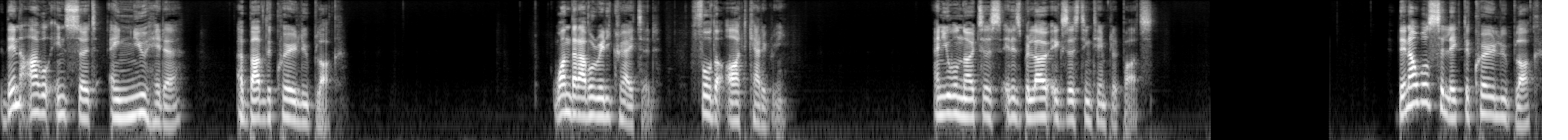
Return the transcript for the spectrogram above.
Then I will insert a new header above the query loop block. One that I've already created for the art category. And you will notice it is below existing template parts. Then I will select the query loop block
